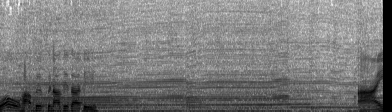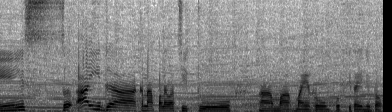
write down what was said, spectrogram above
Wow hampir penalti tadi Ais. Seaida kenapa lewat situ? Ah main rumput kita ini bro.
